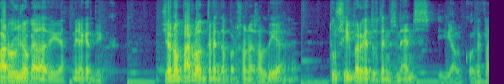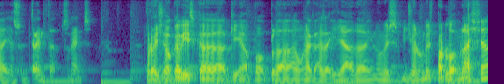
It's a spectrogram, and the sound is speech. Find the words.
parlo jo cada dia. Mira què et dic. Jo no parlo amb 30 persones al dia. Eh? Tu sí, perquè tu tens nens i al col·le, clar, ja són 30 els nens. Però jo que visc aquí a poble, una casa aïllada, i només, jo només parlo amb l'Aixa,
